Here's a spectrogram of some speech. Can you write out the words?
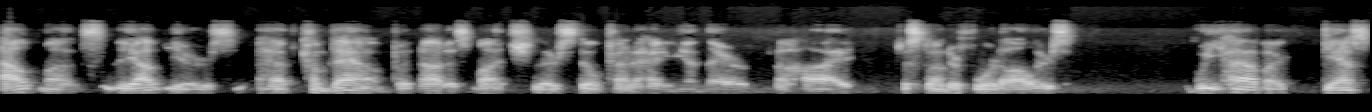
out months, the out years have come down, but not as much. They're still kind of hanging in there, a high, just under four dollars. We have a gas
